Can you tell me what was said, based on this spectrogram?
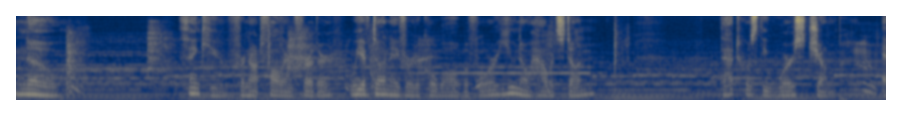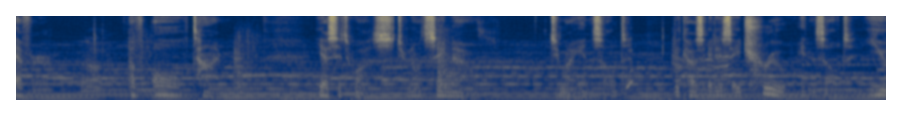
No. Thank you for not falling further. We have done a vertical wall before. You know how it's done. That was the worst jump ever of all time. Yes, it was. Do not say no to my insult because it is a true insult. You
